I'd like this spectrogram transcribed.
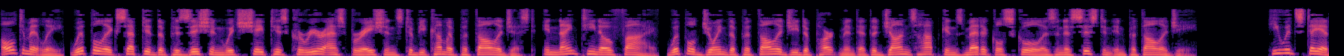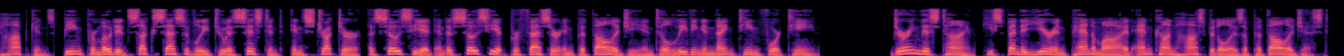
Ultimately, Whipple accepted the position which shaped his career aspirations to become a pathologist. In 1905, Whipple joined the pathology department at the Johns Hopkins Medical School as an assistant in pathology. He would stay at Hopkins, being promoted successively to assistant, instructor, associate and associate professor in pathology until leaving in 1914. During this time, he spent a year in Panama at Ancon Hospital as a pathologist.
